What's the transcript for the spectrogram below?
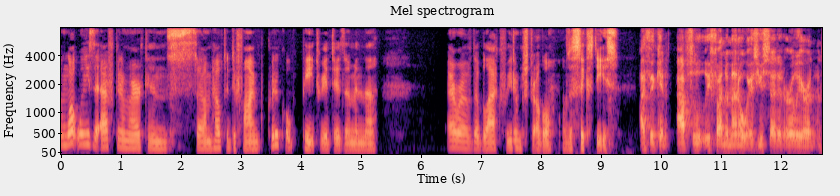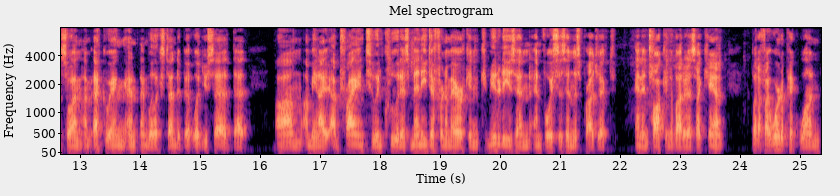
in what ways did African Americans um, help to define critical patriotism in the era of the Black freedom struggle of the 60s? I think in absolutely fundamental ways. You said it earlier, and, and so I'm, I'm echoing and, and will extend a bit what you said. That um, I mean, I, am trying to include as many different American communities and, and voices in this project and in talking about it as I can. But if I were to pick one,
